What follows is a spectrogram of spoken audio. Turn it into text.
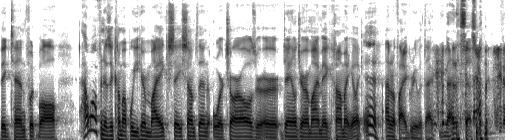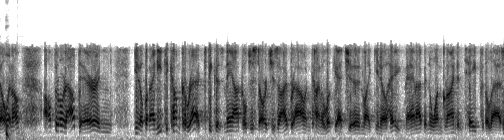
Big Ten football. How often does it come up where you hear Mike say something or Charles or, or Daniel Jeremiah make a comment? And you're like, eh, I don't know if I agree with that, that assessment. happens, you know, and I'll, I'll throw it out there and, you know, but I need to come correct because Mayock will just arch his eyebrow and kind of look at you and like, you know, hey man, I've been the one grinding tape for the last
